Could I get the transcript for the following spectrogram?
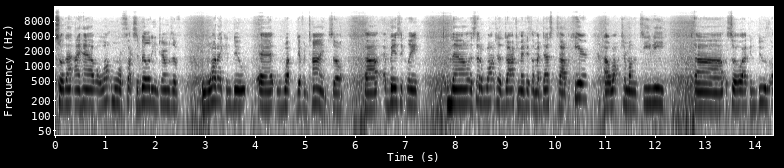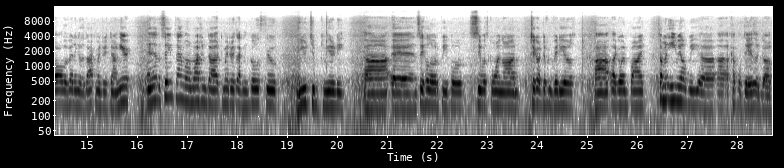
so that I have a lot more flexibility in terms of what I can do at what different times. So uh, basically, now instead of watching the documentaries on my desktop here, I watch them on the TV uh, so I can do all the vetting of the documentaries down here. And at the same time, while I'm watching documentaries, I can go through the YouTube community uh, and say hello to people, see what's going on, check out different videos. Uh, like I went by, someone emailed me uh, uh, a couple days ago.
